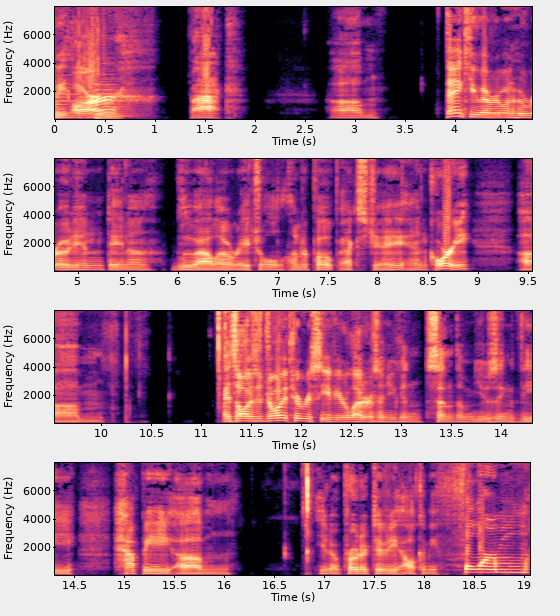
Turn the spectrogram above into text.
We are back. Um, thank you, everyone who wrote in Dana, Blue Aloe, Rachel, Underpope, XJ, and Corey. Um, it's always a joy to receive your letters, and you can send them using the happy, um, you know, productivity alchemy form.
